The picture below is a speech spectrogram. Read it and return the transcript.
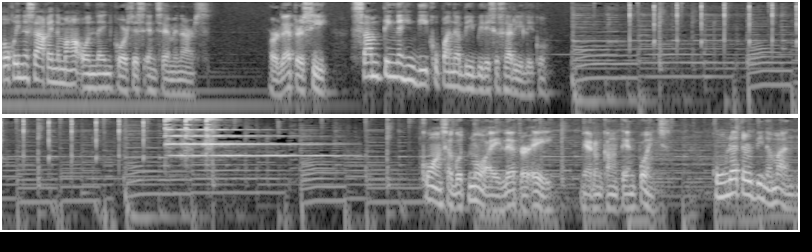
okay na sa akin ng mga online courses and seminars. Or letter C, something na hindi ko pa nabibili sa sarili ko. Kung ang sagot mo ay letter A, meron kang 10 points. Kung letter B naman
